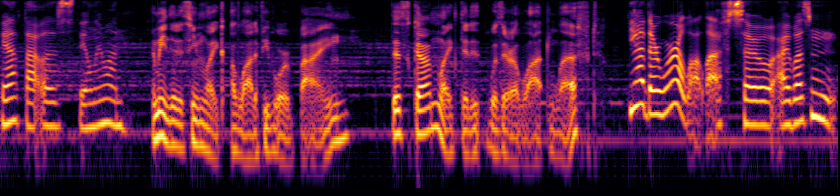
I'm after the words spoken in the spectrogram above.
yeah, that was the only one. I mean, did it seem like a lot of people were buying this gum? Like, did it was there a lot left? Yeah, there were a lot left. So I wasn't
